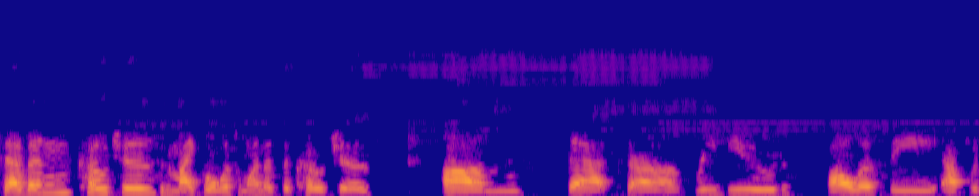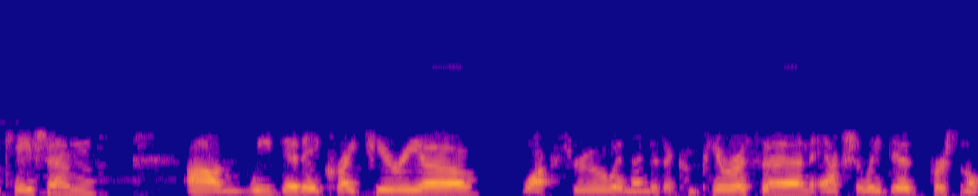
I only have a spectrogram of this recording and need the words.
seven coaches. Michael was one of the coaches um, that uh, reviewed all of the applications. Um, we did a criteria walkthrough and then did a comparison. Actually, did personal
